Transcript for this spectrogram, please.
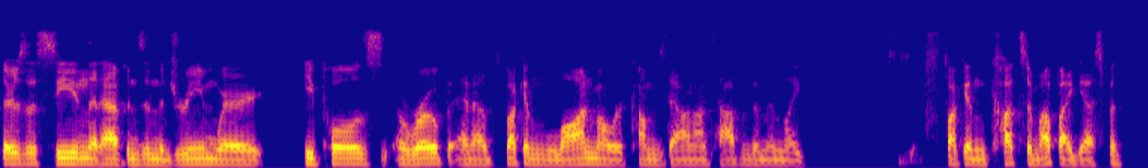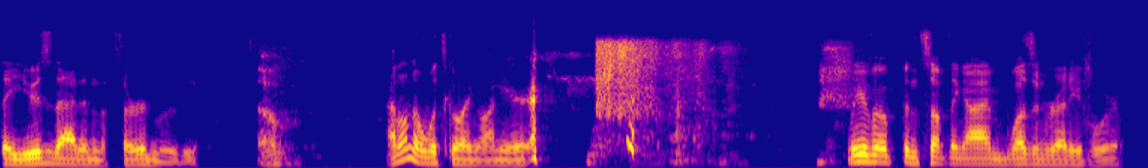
there's a scene that happens in the dream where he pulls a rope and a fucking lawnmower comes down on top of him and like fucking cuts him up, I guess. But they use that in the third movie. Oh. I don't know what's going on here. We've opened something I wasn't ready for.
